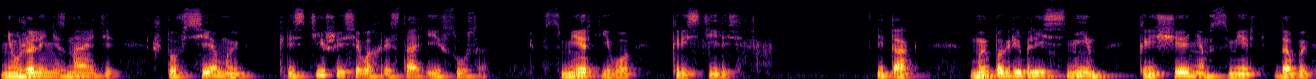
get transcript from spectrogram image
Неужели не знаете, что все мы, крестившиеся во Христа Иисуса, в смерть Его крестились? Итак, мы погреблись с Ним крещением в смерть, дабы,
